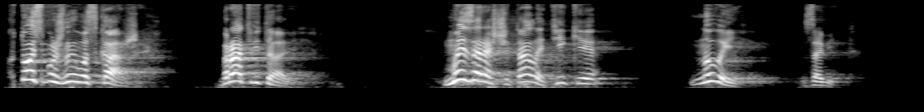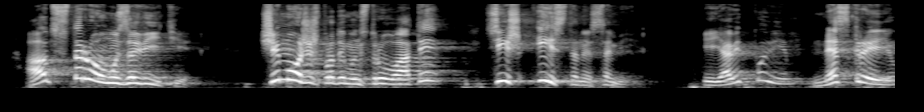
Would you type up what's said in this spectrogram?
Хтось, можливо, скаже, брат Віталій, ми зараз читали тільки новий завіт. А от в старому завіті, чи можеш продемонструвати ці ж істини самі? І я відповім: не скрию,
